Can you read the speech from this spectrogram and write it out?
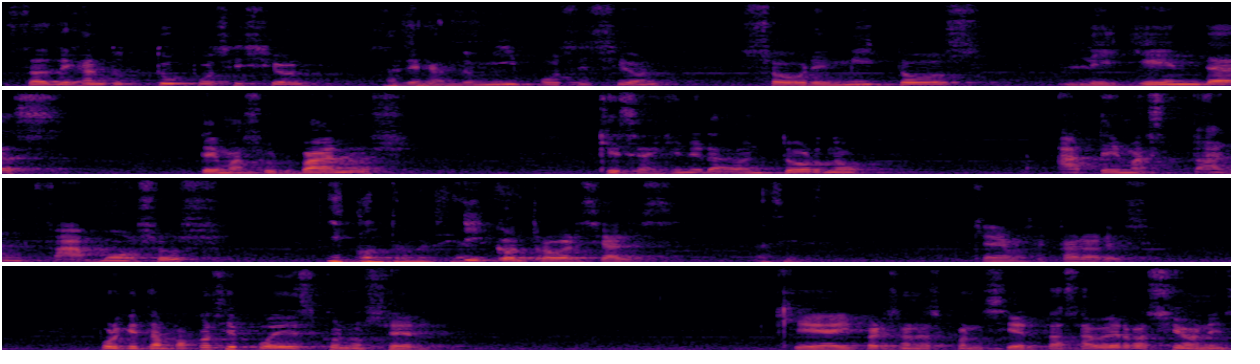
Estás dejando tu posición, estás Así dejando es. mi posición sobre mitos, leyendas, temas urbanos que se han generado en torno a temas tan famosos Y controversial. y controversiales. Así es. Queremos aclarar eso. Porque tampoco se puede desconocer que hay personas con ciertas aberraciones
